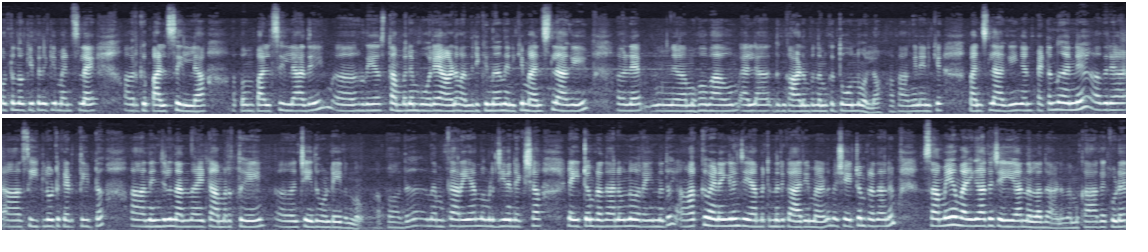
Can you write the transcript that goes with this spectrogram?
തൊട്ട് നോക്കിയപ്പോൾ എനിക്ക് മനസ്സിലായി അവർക്ക് പൾസ് ഇല്ല. അപ്പം പൾസ് ഇല്ലാതെയും ഹൃദയസ്തംഭനം ഹൃദയസ്തംഭനം പോലെയാണ് വന്നിരിക്കുന്നതെന്ന് എനിക്ക് മനസ്സിലാകുകയും അവരുടെ മുഖഭാവവും എല്ലാ ഇതും കാണുമ്പോൾ നമുക്ക് തോന്നുമല്ലോ. അപ്പോൾ അങ്ങനെ എനിക്ക് മനസ്സിലാകുകയും ഞാൻ പെട്ടെന്ന് തന്നെ അവരെ ആ സീറ്റിലോട്ട് കിടത്തിയിട്ട് നെഞ്ചിൽ നന്നായിട്ട് അമർത്തുകയും ചെയ്തുകൊണ്ടേയിരുന്നു. അപ്പോൾ അത് നമുക്കറിയാം നമ്മുടെ ജീവൻ രക്ഷ ഏറ്റവും പ്രധാനം എന്ന് പറയുന്നത് ആർക്ക് വേണമെങ്കിലും ചെയ്യാൻ പറ്റുന്നൊരു കാര്യമാണ്. പക്ഷേ ഏറ്റവും പ്രധാനം സമയം വൈകാതെ ചെയ്യുക എന്നുള്ളതാണ്. നമുക്ക് ആകെ കൂടെ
